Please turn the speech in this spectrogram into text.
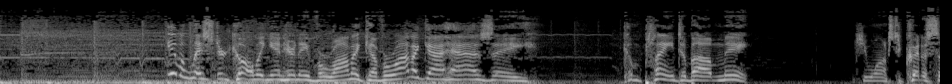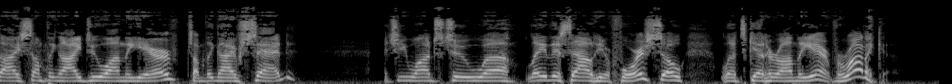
You have a listener calling in here named Veronica. Veronica has a complaint about me. She wants to criticize something I do on the air, something I've said. And she wants to uh, lay this out here for us, so let's get her on the air. Veronica.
